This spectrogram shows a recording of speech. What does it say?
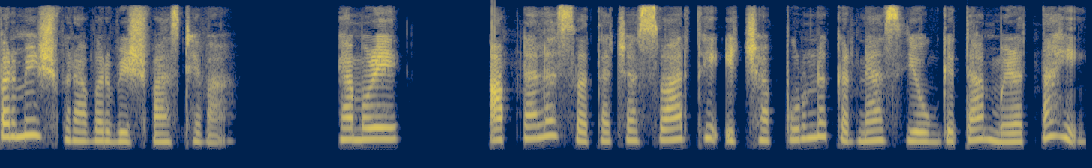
परमेश्वरावर विश्वास ठेवा. ह्यामुळे आपणाला स्वतःच्या स्वार्थी इच्छा पूर्ण करण्यास योग्यता मिळत नाही.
